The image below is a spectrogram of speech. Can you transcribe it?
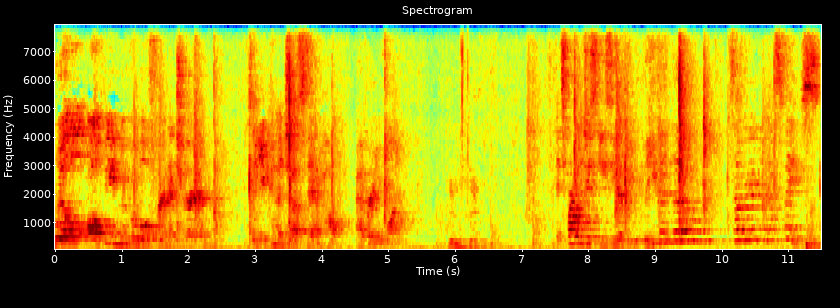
will all be movable furniture, so you can adjust it however you want. Mhm. It's probably just easier if you leave it though, so you're gonna have space.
